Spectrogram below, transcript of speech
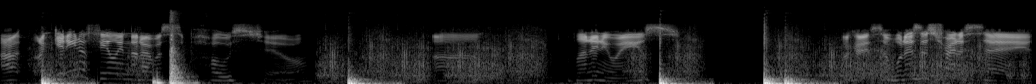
I, I'm getting a feeling that I was supposed to. Um, but anyways. Okay, so what is this trying to say?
